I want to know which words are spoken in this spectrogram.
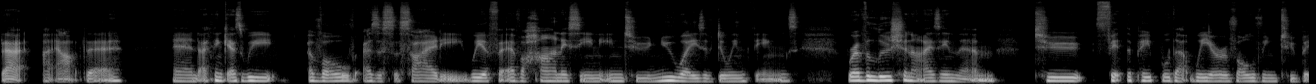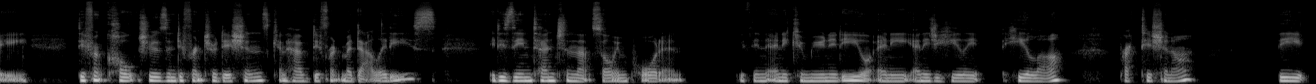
that are out there. And I think as we evolve as a society, we are forever harnessing into new ways of doing things, revolutionizing them to fit the people that we are evolving to be. Different cultures and different traditions can have different modalities. It is the intention that's so important within any community or any energy healer, practitioner. The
